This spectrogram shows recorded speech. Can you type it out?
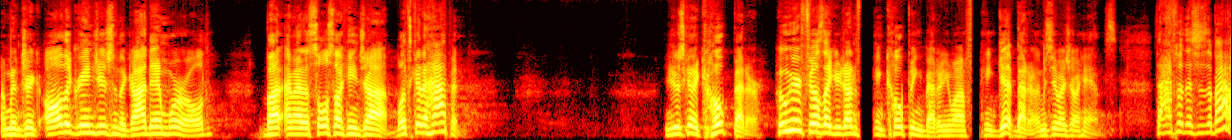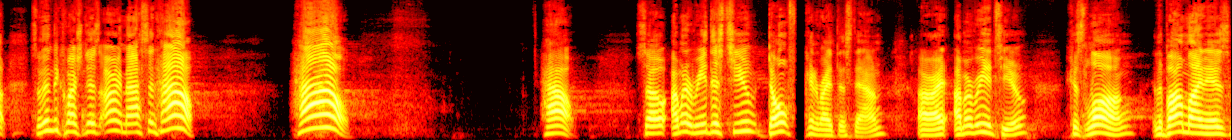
I'm going to drink all the green juice in the goddamn world, but I'm at a soul sucking job. What's going to happen? You're just going to cope better. Who here feels like you're done fucking coping better? You want to fucking get better? Let me see by show of hands. That's what this is about. So then the question is, all right, Mastin, how? How? How? So I'm going to read this to you. Don't fucking write this down. All right, I'm to read it to you because long. And the bottom line is,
